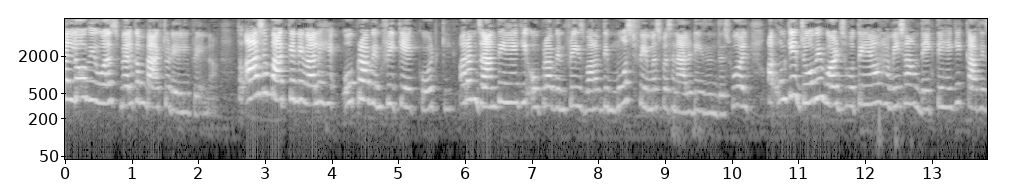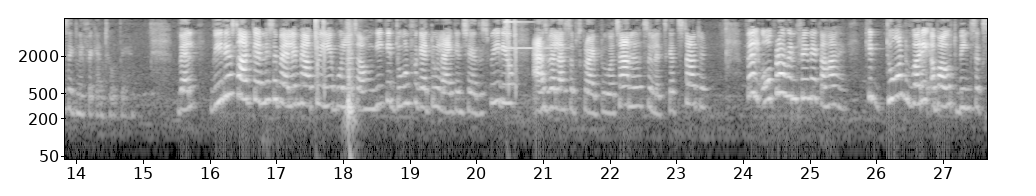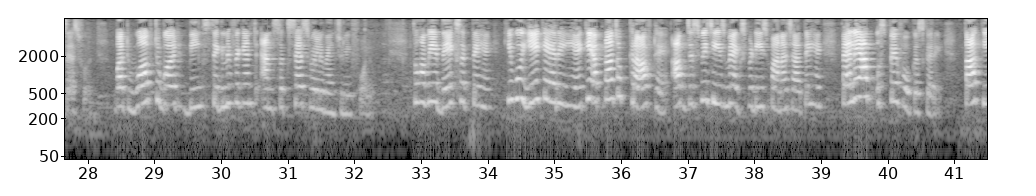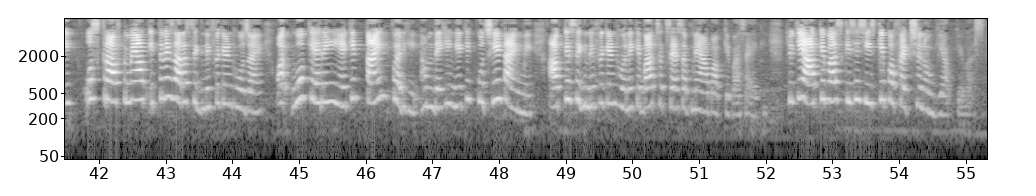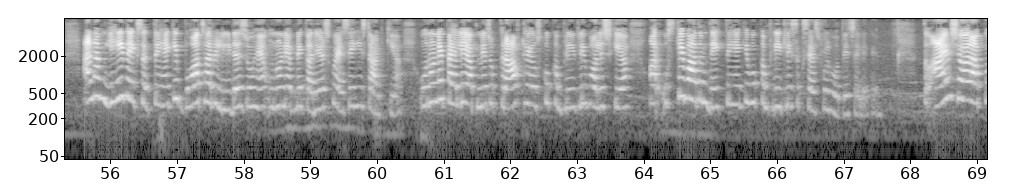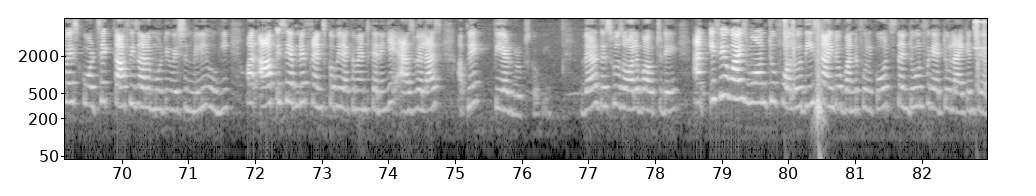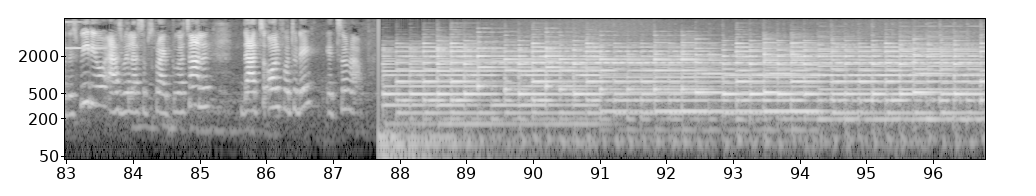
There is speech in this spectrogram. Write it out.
Welcome back to daily Prerna तो आज हम बात करने वाले हैं ओपरा विनफ्री के एक कोट की और हम जानते हैं कि Oprah Winfrey is one of the most famous personalities in this world और उनके जो भी वर्ड्स होते हैं और हमेशा हम देखते हैं कि काफ़ी सिग्निफिकेंट होते हैं। वेल well, वीडियो स्टार्ट करने से पहले मैं आपको ये बोलना चाहूँगी कि don't forget to like and share this video as well as subscribe to our channel so let's get started well Oprah Winfrey ने कहा है कि don't worry about being successful but work toward being significant and success will eventually follow तो हम ये देख सकते हैं कि वो ये कह रही हैं कि अपना जो क्राफ्ट है, आप जिस भी चीज़ में एक्सपर्टीज पाना चाहते हैं, पहले आप उस पर फोकस करें। ताकि उस क्राफ्ट में आप इतने ज़्यादा सिग्निफिकेंट हो जाएँ। और वो कह रही हैं कि टाइम पर ही हम देखेंगे कि कुछ ही टाइम में आपके सिग्निफिकेंट होने के बाद सक्सेस अपने आप आपके पास आएगी। क्योंकि आपके पास किसी चीज़ की परफेक्शन होगी आपके पास। एंड हम यही देख सकते हैं कि बहुत सारे लीडर्स जो हैं, उन्होंने अपने करियर्स को ऐसे ही स्टार्ट किया। उन्होंने पहले अपने जो क्राफ्ट है, उसको कम्प्लीटली पॉलिश किया और उसके बाद हम देखते हैं कि वो कम्प्लीटली सक्सेसफुल होते चले गए। तो आई एम श्योर आपको इस कोर्ट से काफ़ी ज़्यादा मोटिवेशन मिली होगी और आप इसे अपने फ्रेंड्स को भी रेकमेंड करेंगे एज वेल एज अपने पीयर ग्रुप्स को भी well this was all about today and if you guys want to follow these kind of wonderful quotes then don't forget to like and share this video as well as subscribe to our channel that's all for today it's a wrap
